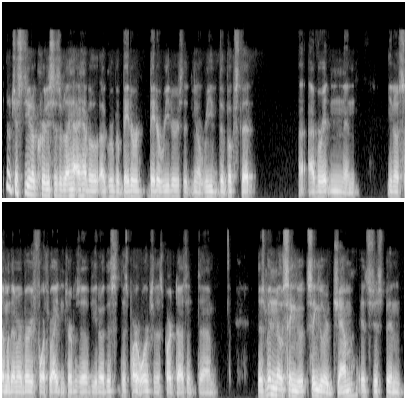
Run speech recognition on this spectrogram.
you know, just you know, criticisms. I, I have a, a, group of beta beta readers that you know read the books that I've written, and you know, some of them are very forthright in terms of you know this this part works and this part doesn't. Um, there's been no single singular gem. It's just been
